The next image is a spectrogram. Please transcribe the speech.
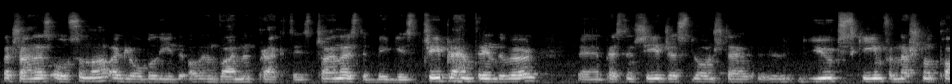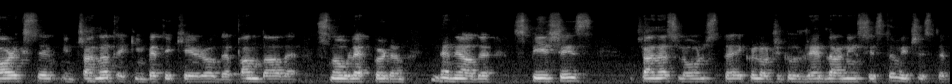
But China is also now a global leader of environment practice. China is the biggest tree planter in the world. Uh, President Xi just launched a huge scheme for national parks in China, taking better care of the panda, the snow leopard, and many other species. China has launched the ecological redlining system, which is the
